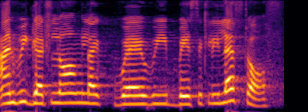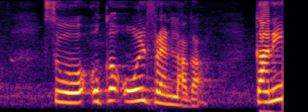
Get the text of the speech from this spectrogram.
and we get along like where we basically left off. So, ఒక old friend laga. కానీ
